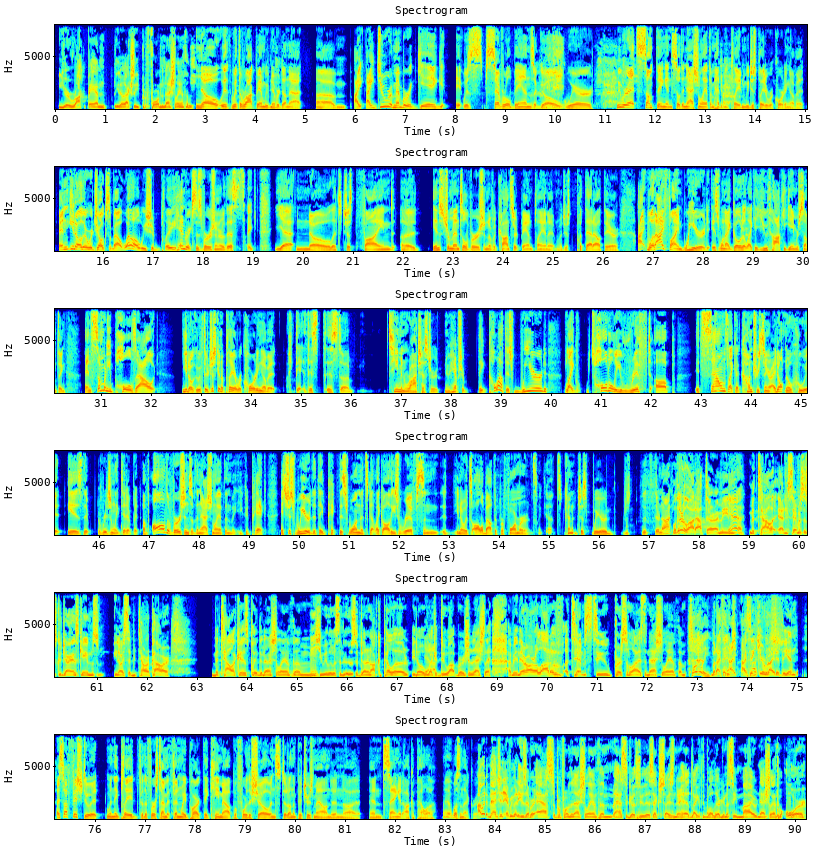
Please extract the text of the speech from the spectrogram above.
your rock band, you know, actually perform the national anthem? No, with, with the rock band, we've never done that. Um, I, I do remember a gig it was several bands ago where we were at something and so the national anthem had to be played and we just played a recording of it. And you know, there were jokes about, well, we should play Hendrix's version or this. It's like, yeah, no, let's just find a instrumental version of a concert band playing it and we'll just put that out there. I, what I find weird is when I go to like a youth hockey game or something and somebody pulls out, you know, if they're just going to play a recording of it, like this, this, uh, team in Rochester, New Hampshire, they pull out this weird, like totally riffed up. It sounds like a country singer. I don't know who it is that originally did it, but of all the versions of the national anthem that you could pick, it's just weird that they picked this one that's got like all these riffs and it, you know it's all about the performer. It's like yeah, it's kind of just weird. Just they're not. Well, there are a lot out there. I mean, yeah. Metallica and San Francisco Giants games. You know, I said Tower Power Metallica has played the national anthem. Mm. Huey Lewis and the News have done an acapella, you know, yeah. like a doo-wop version of the national anthem. I mean, there are a lot of attempts to personalize the national anthem. Totally. But I think, I, I, I think you're Phish, right at the end. I saw Phish do it when they played for the first time at Fenway Park. They came out before the show and stood on the pitcher's mound and, uh, and sang it a cappella. It wasn't that great. I would imagine everybody who's ever asked to perform the national anthem has to go through this exercise in their head. Like, well, they're going to sing my national anthem or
